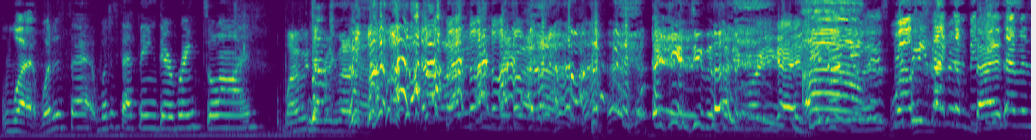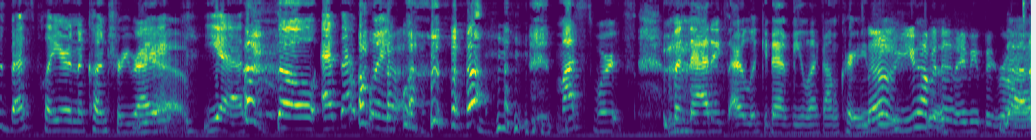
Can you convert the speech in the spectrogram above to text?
What? What is that? What is that thing they're ranked on? Why would you bring that up? Why would you bring that I can't do this anymore, you guys. Um, well, he's like the 57th best- 57th best player in the country, right? Yeah. Yeah. So at that point, my sports fanatics are looking at me like I'm crazy. No, you haven't done anything wrong. Nah,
